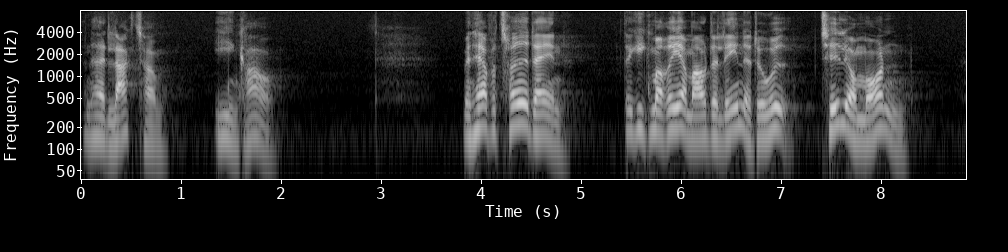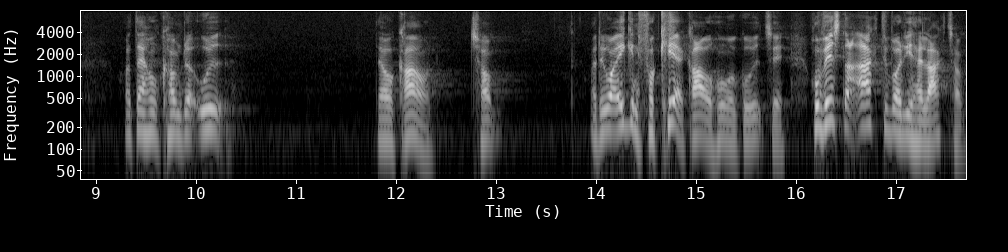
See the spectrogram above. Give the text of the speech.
Man havde lagt ham i en grav. Men her på tredje dagen, der gik Maria Magdalene derud tidlig om morgenen og da hun kom derud, der var graven tom. Og det var ikke en forkert grav, hun var gået ud til. Hun vidste nøjagtigt, hvor de havde lagt ham.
